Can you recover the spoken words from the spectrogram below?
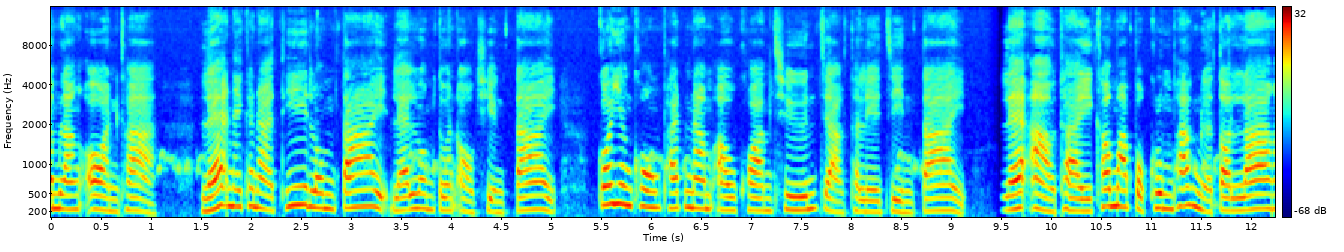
กำลังอ่อนค่ะ และในขณะที่ลมใต้และลมตะวันออกเฉียงใต้ ก็ยังคงพัดนำเอาความชื้นจากทะเลจีนใต้ และอ่าวไทยเข้ามาปกคลุมภาคเหนือตอนล่าง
